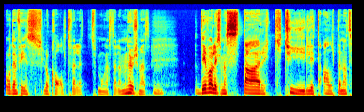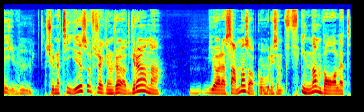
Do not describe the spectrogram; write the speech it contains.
och den finns lokalt väldigt många ställen, men hur som helst. Mm. Det var liksom en stark, tydligt alternativ. Mm. 2010 så försökte de rödgröna göra samma sak och Mm. liksom innan valet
